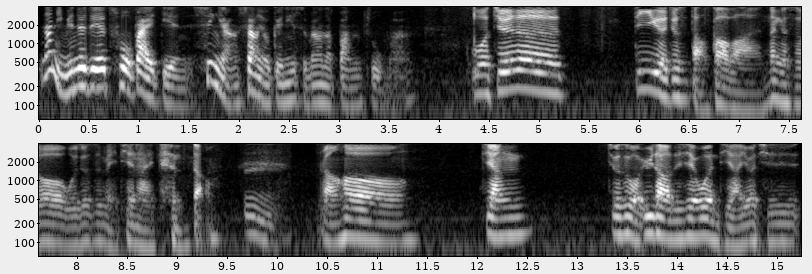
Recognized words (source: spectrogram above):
那你面对这些挫败点，信仰上有给你什么样的帮助吗？我觉得第一个就是祷告吧。那个时候我就是每天来晨祷。嗯然后将就是我遇到这些问题啊，尤其是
